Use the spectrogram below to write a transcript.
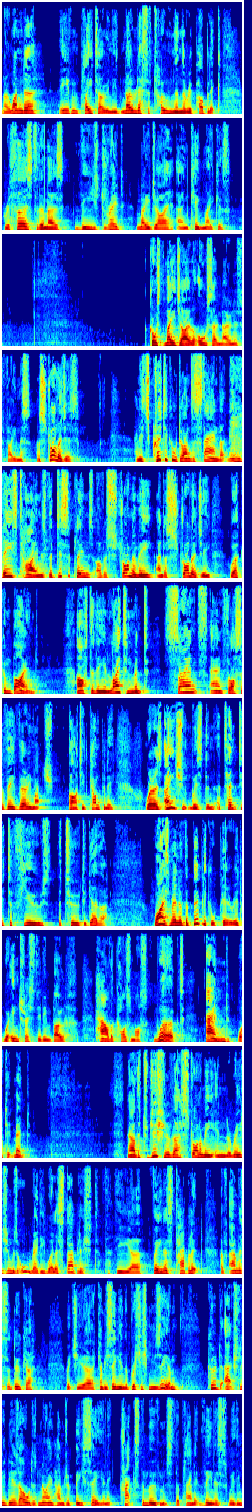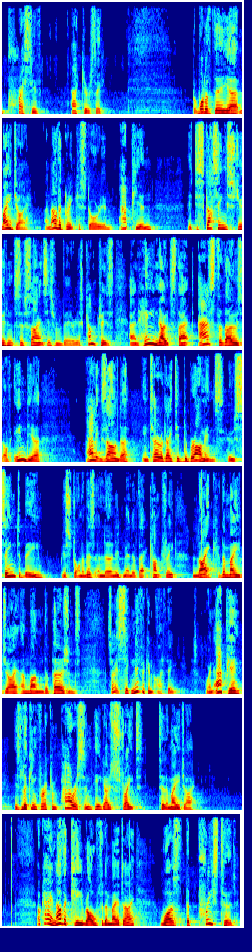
No wonder even Plato, in his no lesser tome than the Republic, refers to them as these dread magi and kingmakers. Of course, the Magi were also known as famous astrologers. And it's critical to understand that in these times the disciplines of astronomy and astrology were combined. After the Enlightenment, science and philosophy very much parted company, whereas ancient wisdom attempted to fuse the two together. Wise men of the biblical period were interested in both how the cosmos worked and what it meant. Now, the tradition of astronomy in the region was already well established. The uh, Venus tablet of Ammisaduqa which uh, can be seen in the British Museum, could actually be as old as 900 BC, and it tracks the movements of the planet Venus with impressive accuracy. But what of the uh, Magi? Another Greek historian, Appian, is discussing students of sciences from various countries, and he notes that as to those of India, Alexander interrogated the Brahmins, who seemed to be astronomers and learned men of that country, like the Magi among the Persians. So it's significant, I think. When Appian is looking for a comparison, he goes straight to the Magi. Okay, another key role for the Magi was the priesthood.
